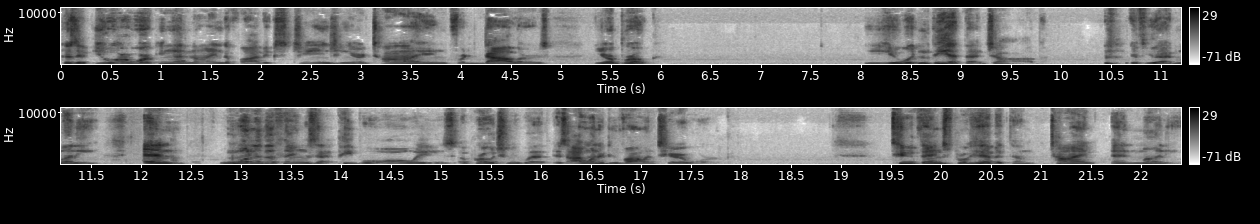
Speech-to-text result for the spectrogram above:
Because if you are working a nine to five, exchanging your time for dollars, you're broke. You wouldn't be at that job if you had money. And one of the things that people always approach me with is I want to do volunteer work. Two things prohibit them time and money.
